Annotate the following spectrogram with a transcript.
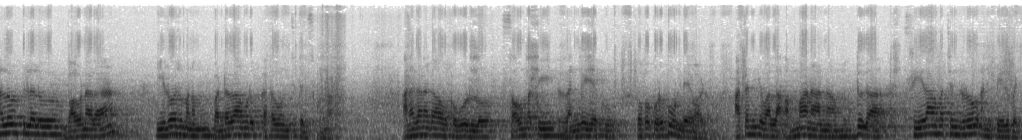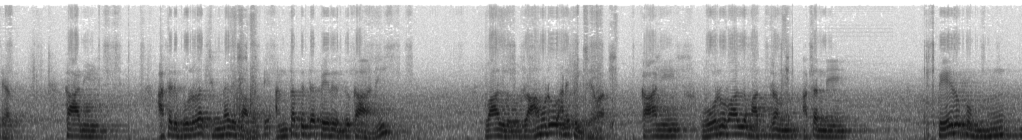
Hello పిల్లలు బాగున్నారా? ఈరోజు మనం బండరాముడు కథ గురించి తెలుసుకుందాం. అనగనగా ఒక ఊరిలో సౌమతి రంగయ్యకు ఒక కొడుకు ఉండేవాడు. అతనికి వాళ్ళ అమ్మా నాన్న ముద్దుగా శ్రీరామచంద్రుడు అని పేరు పెట్టారు. కానీ అతడి బుర్ర చిన్నది కాబట్టి అంత పెద్ద పేరు ఎందుక అని వాళ్ళు రాముడు అని పిలిచేవారు. కానీ ఊరు వాళ్ళు మాత్రం అతన్ని పేరుకు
